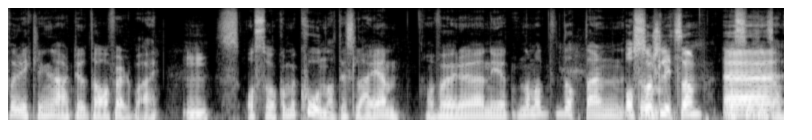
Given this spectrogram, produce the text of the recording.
forviklingene er til å ta og føle på her. Mm. S- Og så kommer kona til Sly hjem og får høre nyheten om at datteren Også slitsom. Også Eh, slitsom,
